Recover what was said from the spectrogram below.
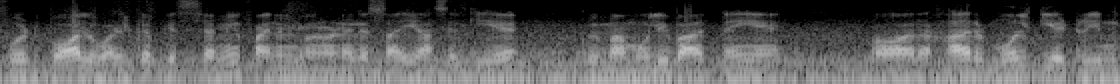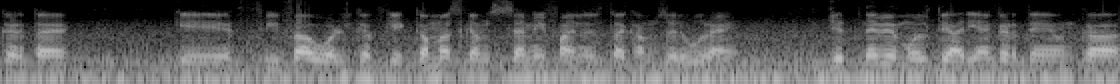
football world cup کے سیمی فائنل میں انہوں نے رسائی حاصل کی ہے۔ کوئی معمولی بات نہیں ہے۔ اور ہر ملک یہ ڈریم کرتا ہے کہ فیفا ورلڈ کپ کے کم از کم سیمی فائنل تک ہم ضرور آئیں۔ جتنے بھی ملک تیاریاں کرتے ہیں، ان کا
